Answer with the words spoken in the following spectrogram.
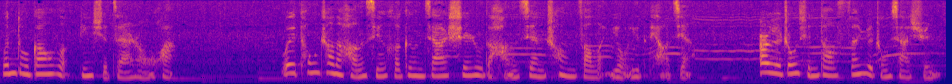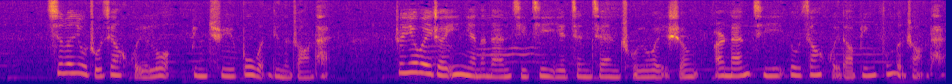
温度高了，冰雪自然融化，为通畅的航行和更加深入的航线创造了有利的条件。二月中旬到三月中下旬，气温又逐渐回落，并趋于不稳定的状态。这意味着一年的南极季也渐渐处于尾声，而南极又将回到冰封的状态。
